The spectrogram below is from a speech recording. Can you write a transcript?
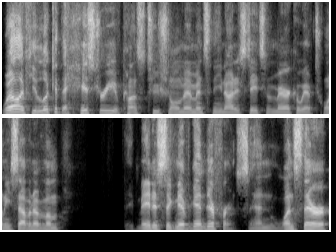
Well, if you look at the history of constitutional amendments in the United States of America, we have 27 of them. They've made a significant difference. And once they're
